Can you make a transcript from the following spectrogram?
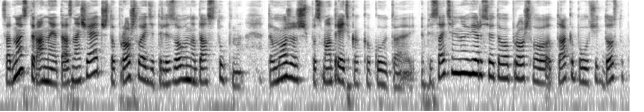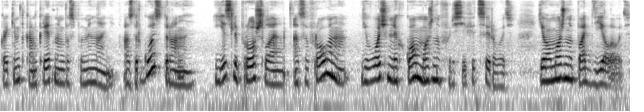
С одной стороны, это означает, что прошлое детализованно доступно. Ты можешь посмотреть как какую-то описательную версию этого прошлого, так и получить доступ к каким-то конкретным воспоминаниям. А с другой стороны, если прошлое оцифровано, его очень легко можно фальсифицировать, его можно подделывать.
